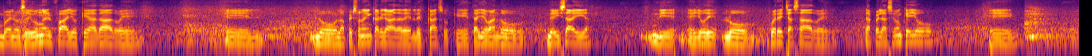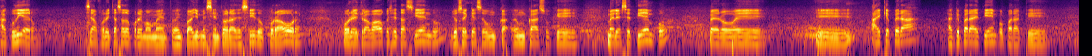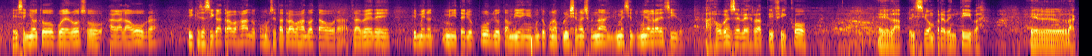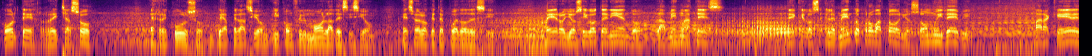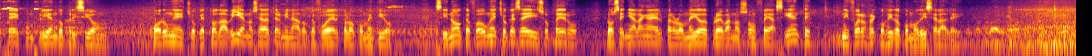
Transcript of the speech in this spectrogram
Bueno, según el fallo que ha dado eh, la persona encargada del, caso que está llevando de Isaías, ellos lo fue rechazado. eh, la apelación que ellos eh, acudieron, o sea, fue rechazado por el momento, en el cual yo me siento agradecido por ahora, por el trabajo que se está haciendo. Yo sé que es un, ca- un caso que merece tiempo, pero hay que esperar, hay que esperar el tiempo para que el Señor Todopoderoso haga la obra y que se siga trabajando como se está trabajando hasta ahora, a través del Ministerio Público, también junto con la Policía Nacional. Yo me siento muy agradecido. Al joven se le ratificó eh, la prisión preventiva. La Corte rechazó el recurso de apelación y confirmó la decisión. Eso es lo que te puedo decir. Pero yo sigo teniendo la misma tesis de que los elementos probatorios son muy débiles para que él esté cumpliendo prisión por un hecho que todavía no se ha determinado que fue él que lo cometió, sino que fue un hecho que se hizo, pero lo señalan a él, pero los medios de prueba no son fehacientes ni fueron recogidos como dice la ley.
